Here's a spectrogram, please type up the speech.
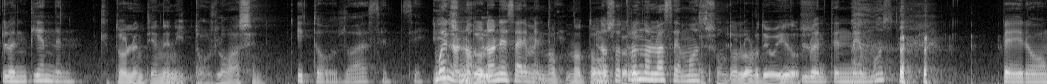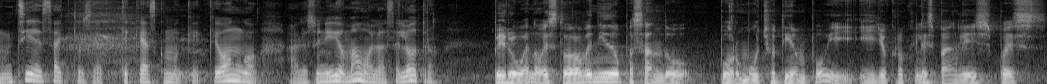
lo entienden Que todos lo entienden y todos lo hacen. y todos lo hacen, sí. Y bueno, no, no necesariamente. no- no todos, Nosotros no lo hacemos, Es un dolor de oídos. lo entendemos, pero sí, exacto. O sea, te quedas como que, ¿qué hongo? ¿Hablas un idioma o hablas el otro? Pero bueno, esto ha venido pasando por mucho tiempo y, y yo creo que el Spanglish pues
